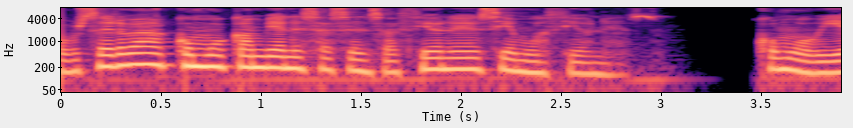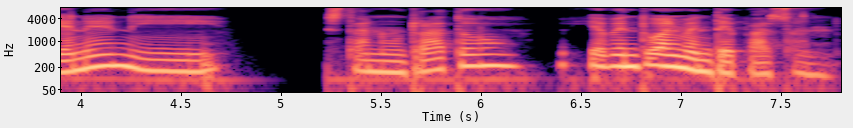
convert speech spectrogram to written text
Observa cómo cambian esas sensaciones y emociones, cómo vienen y están un rato y eventualmente pasan.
